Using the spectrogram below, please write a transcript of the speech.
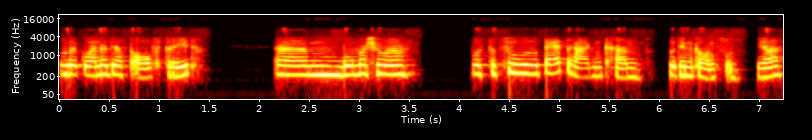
oder gar nicht erst aufdreht, ähm, wo man schon was dazu beitragen kann zu dem Ganzen. Ja.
